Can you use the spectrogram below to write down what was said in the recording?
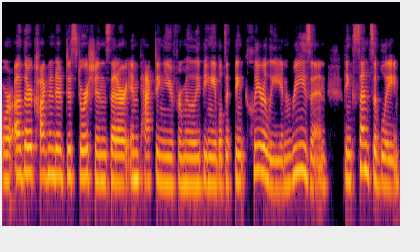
or other cognitive distortions that are impacting you from really being able to think clearly and reason, think sensibly.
